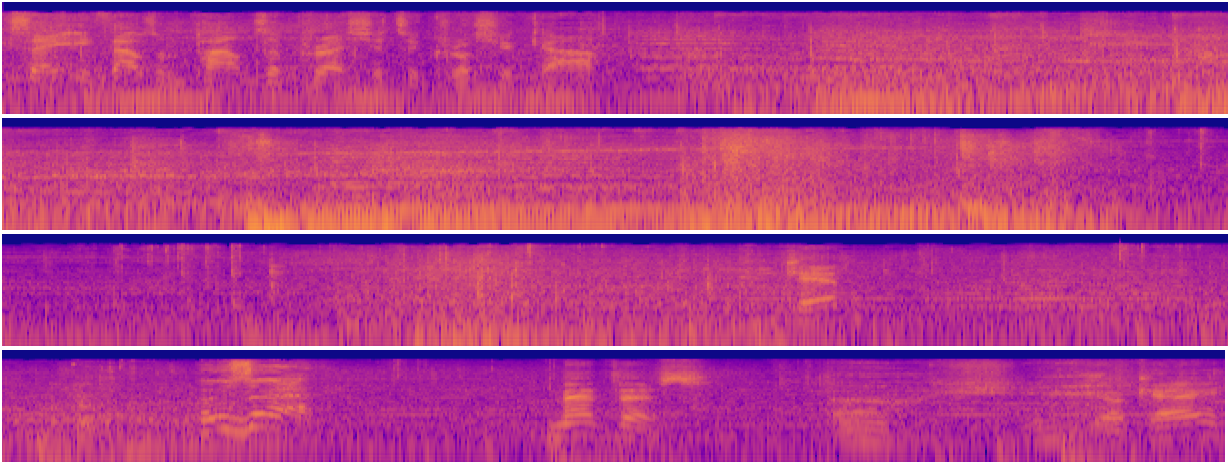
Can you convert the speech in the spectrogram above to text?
Takes 80,000 pounds of pressure to crush a car. Kip? Who's that? Memphis. Oh, shit. You okay?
